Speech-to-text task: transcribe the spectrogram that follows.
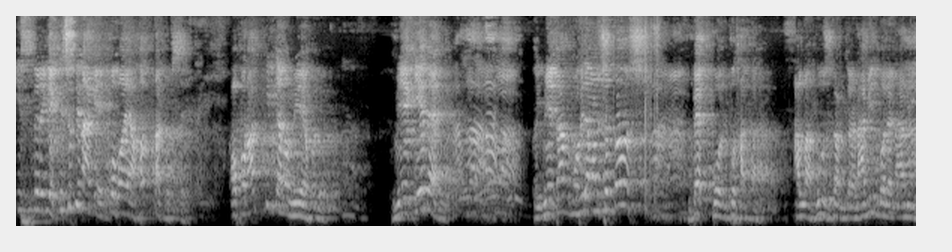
স্ত্রীকে কিছুদিন আগে কোবায়া হত্যা করছে। অপরাধ কি কেন মেয়ে হলো? মেয়ে কে দেয়? ওই মেয়েটার মহিলা মানুষের দোষ? ব্যাকল কোথাকার? আল্লাহ বুঝদান করেন, আমিন বলেন, আমিন।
